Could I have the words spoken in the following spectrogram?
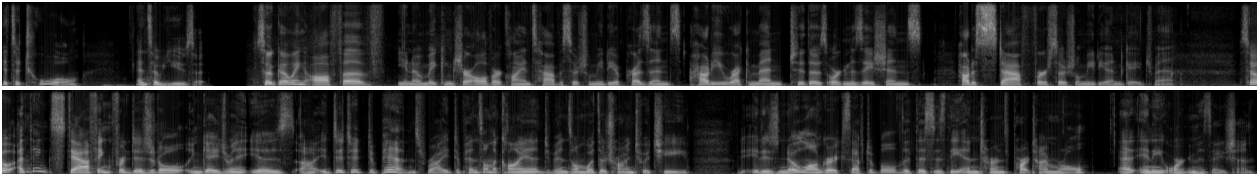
it's a tool, and so use it. So going off of, you know, making sure all of our clients have a social media presence, how do you recommend to those organizations how to staff for social media engagement? So I think staffing for digital engagement is uh, it, it depends, right? Depends on the client, depends on what they're trying to achieve. It is no longer acceptable that this is the intern's part-time role at any organization.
